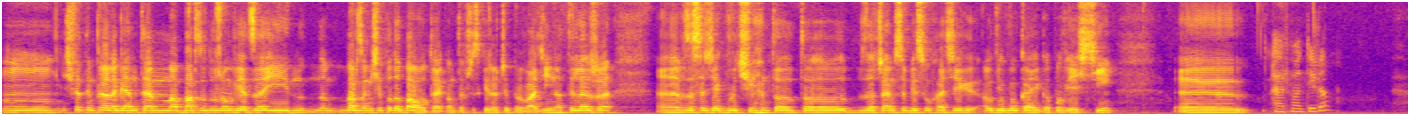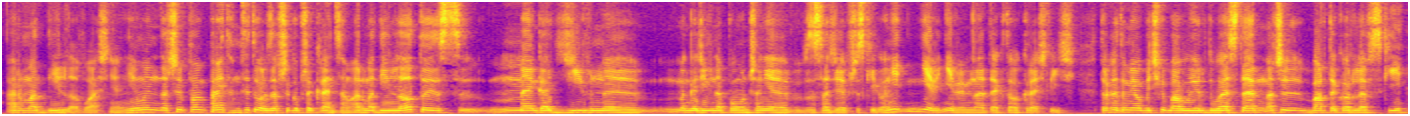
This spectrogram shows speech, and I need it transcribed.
mm, świetnym prelegentem, ma bardzo dużą wiedzę i no, bardzo mi się podobało to, jak on te wszystkie rzeczy prowadzi. Na tyle, że e, w zasadzie jak wróciłem, to, to zacząłem sobie słuchać audiobooka jego powieści. Yy, Armadillo? Armadillo właśnie. Nie umiem, znaczy pamiętam tytuł, ale zawsze go przekręcam. Armadillo to jest mega dziwny, mega dziwne połączenie w zasadzie wszystkiego. Nie, nie, nie wiem nawet jak to określić. Trochę to miał być chyba Weird Western, znaczy Bartek Orlewski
